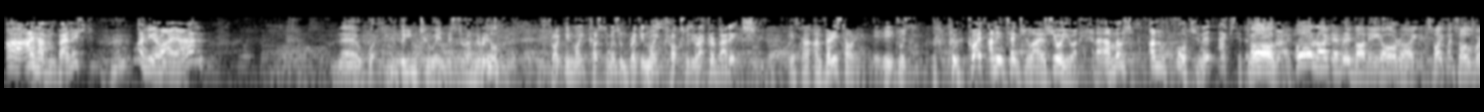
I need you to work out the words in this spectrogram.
I, I haven't vanished. Well, here I am. Now, what have you been doing, Mr. Underhill? You're frightening my customers and breaking my crocks with your acrobatics. Yes, I, I'm very sorry. It, it was quite unintentional, I assure you. A, a most unfortunate accident. All right, all right, everybody, all right. Excitement's over.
